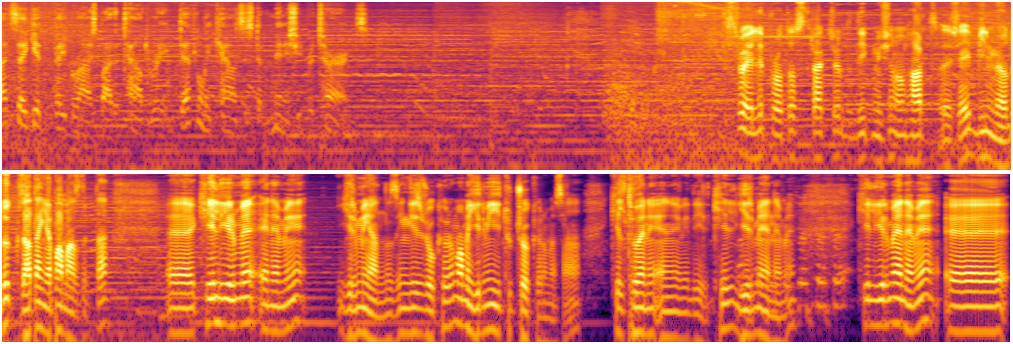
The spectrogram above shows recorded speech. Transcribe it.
I'd say getting vaporized by the Tal'Darim definitely counts as diminishing returns. Destroy 50 Proto Structure The Dig Mission on Hard e, şey bilmiyorduk. Zaten yapamazdık da. Ee, Kill 20 enemy 20 yalnız. İngilizce okuyorum ama 20'yi Türkçe okuyorum mesela. Kill 20 enemy değil. Kill 20 enemy. Kill 20 enemy e,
